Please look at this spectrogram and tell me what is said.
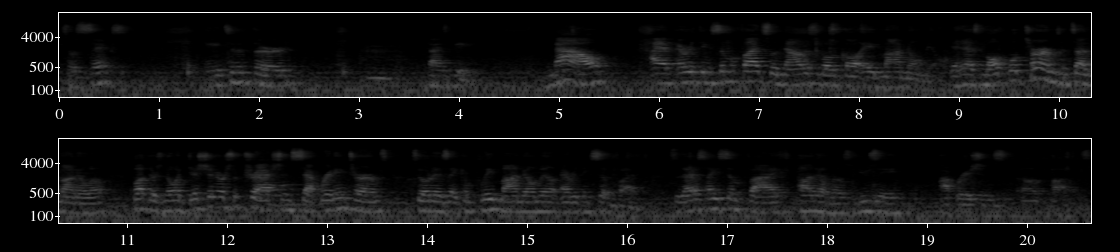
So 6 a to the third times b. Now, I have everything simplified, so now this is what we call a monomial. It has multiple terms inside the monomial, but there's no addition or subtraction separating terms, so it is a complete monomial, everything simplified. So that is how you simplify polynomials using operations of powers.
